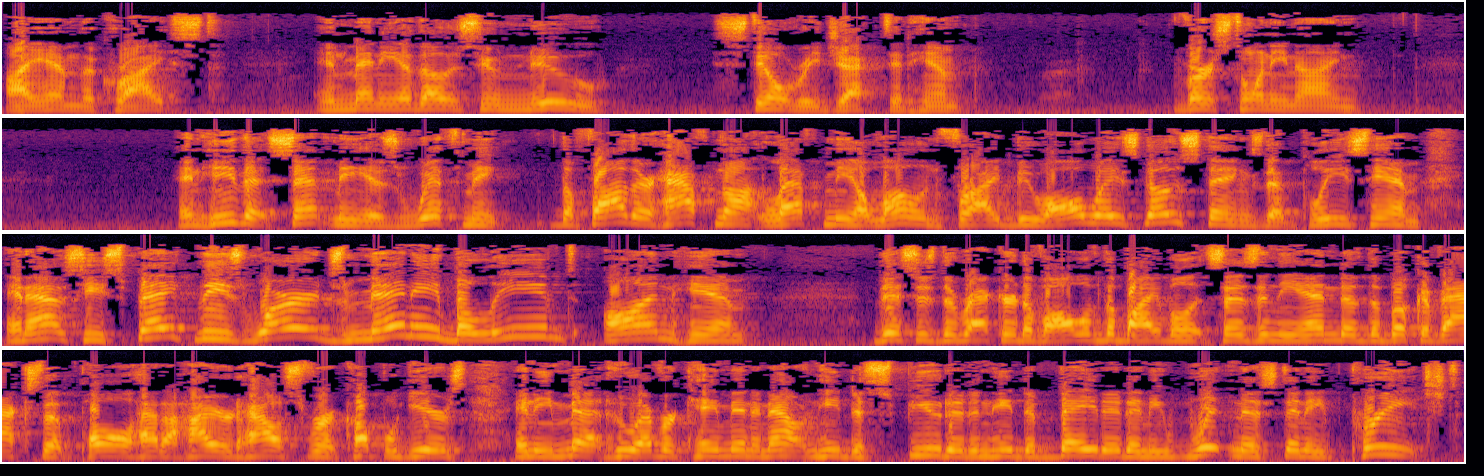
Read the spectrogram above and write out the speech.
I am the Christ. And many of those who knew still rejected him. Verse 29 And he that sent me is with me. The Father hath not left me alone, for I do always those things that please him. And as he spake these words, many believed on him. This is the record of all of the Bible. It says in the end of the book of Acts that Paul had a hired house for a couple years and he met whoever came in and out and he disputed and he debated and he witnessed and he preached.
